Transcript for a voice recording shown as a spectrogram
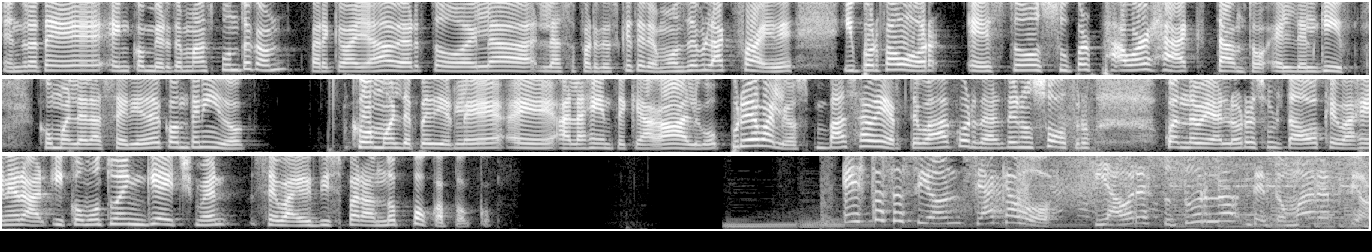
Éntrate en conviertemas.com para que vayas a ver todas las ofertas que tenemos de Black Friday. Y por favor, estos super power hack, tanto el del GIF como el de la serie de contenido, como el de pedirle eh, a la gente que haga algo, pruébalos, vas a ver, te vas a acordar de nosotros cuando veas los resultados que va a generar y cómo tu engagement se va a ir disparando poco a poco. Esta sesión se acabó y ahora es tu turno de tomar acción.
